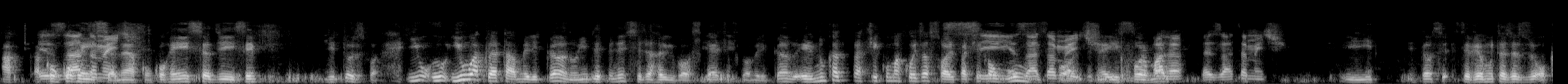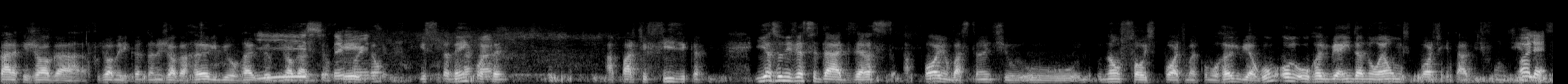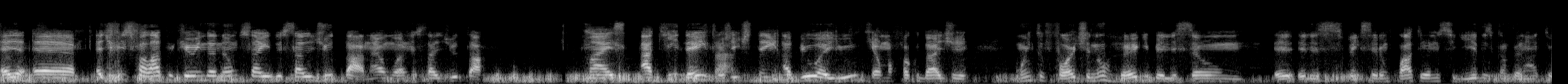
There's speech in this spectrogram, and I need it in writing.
a, a concorrência, né? A concorrência de sempre de todos os esportes. E, e um atleta americano, independente seja rugby, basquete ou futebol americano, ele nunca pratica uma coisa só, ele pratica Sim, alguns exatamente. esportes. Né? E formado... Uhum, exatamente. E, então você vê muitas vezes o cara que joga futebol americano também joga rugby, o rugby isso, joga muito. Então, isso também é importante. A parte física. E as universidades, elas apoiam bastante o, o não só o esporte, mas como o rugby algum? Ou o rugby ainda não é um esporte que está difundido? Olha, é, é, é, difícil falar porque eu ainda não saí do estado de Utah, né? Eu moro no estado de Utah. Mas aqui dentro a gente tem a BYU, que é uma faculdade muito forte no rugby. Eles são eles venceram quatro anos seguidos o campeonato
